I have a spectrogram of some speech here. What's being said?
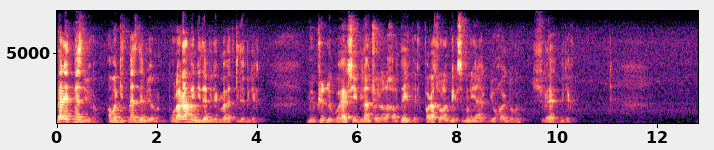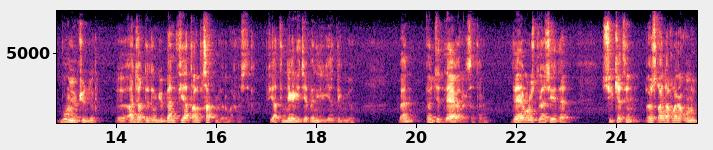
Ben etmez diyorum. Ama gitmez demiyorum. Ona rağmen gidebilir mi? Evet gidebilir. Mümkündür. Bu her şey bilançoyla alakalı değildir. Parası olan birisi bunu yine yukarı doğru sürebilir. Bu mümkündür. Ee, Ancak dediğim gibi ben fiyat alıp satmıyorum arkadaşlar. Fiyatın nereye gideceği beni ilgilendirmiyor. Ben önce değer alır satarım. Değer oluşturan şey de şirketin öz kaynakları, onu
